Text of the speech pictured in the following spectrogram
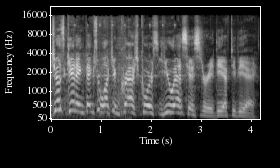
Just kidding. Thanks for watching Crash Course US History, DFTBA.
